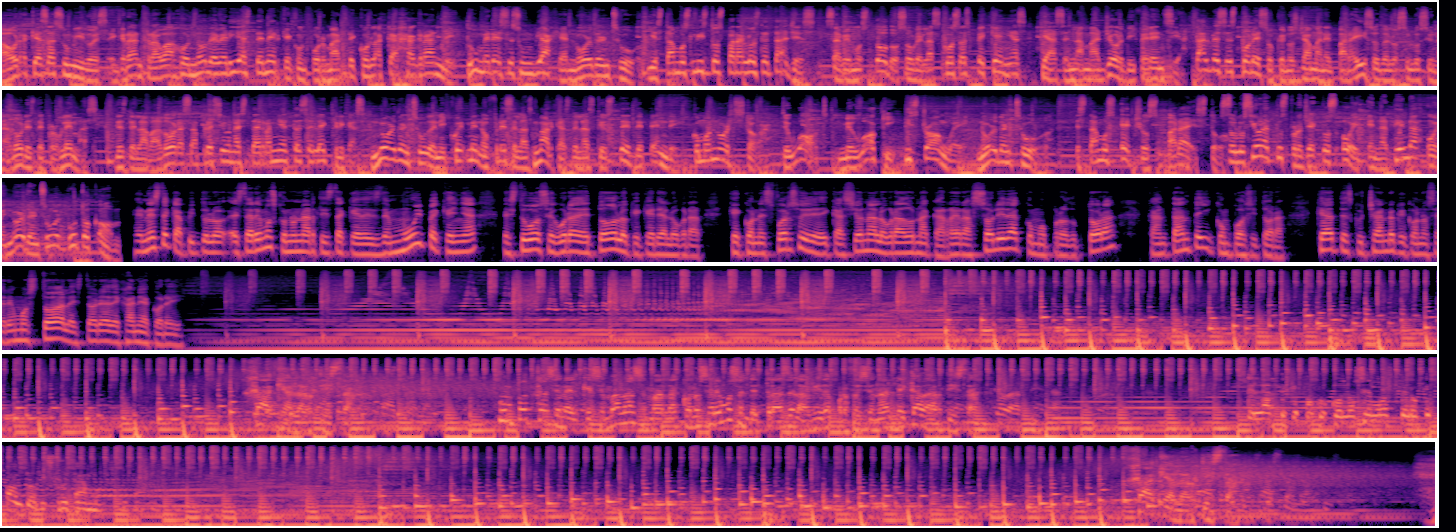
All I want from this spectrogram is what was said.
Ahora que has asumido ese gran trabajo, no deberías tener que conformarte con la caja grande. Tú mereces un viaje a Northern Tool y estamos listos para los detalles. Sabemos todo sobre las cosas pequeñas que hacen la mayor diferencia. Tal vez es por eso que nos llaman el paraíso de los solucionadores de problemas. Desde lavadoras a presión hasta herramientas eléctricas, Northern Tool and Equipment ofrece las marcas de las que usted depende, como Northstar, DeWalt, Milwaukee y Strongway. Northern Tool. Estamos hechos para esto. Soluciona tus proyectos hoy en la tienda o en northerntool.com. En este capítulo estaremos con una artista que desde muy pequeña estuvo segura de todo lo que quería lograr, que con esfuerzo y dedicación ha logrado una carrera sólida como productora, cantante y compositora. Quédate escuchando que conoceremos toda la historia de Hania Corey. Al artista. Un podcast en el que semana a semana conoceremos el detrás de la vida profesional de cada artista. El arte que poco conocemos pero que tanto disfrutamos. Jaque al artista.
